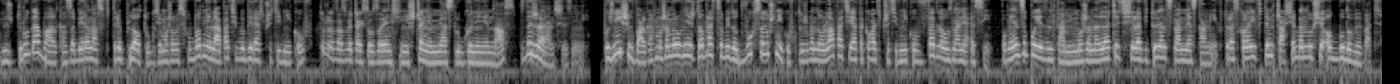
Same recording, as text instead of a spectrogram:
Już druga walka zabiera nas w tryb lotu, gdzie możemy swobodnie latać i wybierać przeciwników, którzy zazwyczaj są zajęci niszczeniem miast lub gonieniem nas, zderzając się z nimi. Późniejszych walkach możemy również dobrać sobie do dwóch sojuszników, którzy będą latać i atakować przeciwników wedle uznania SI. Pomiędzy pojedynkami możemy leczyć się lewitując nad miastami, które z kolei w tym czasie będą się odbudowywać.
